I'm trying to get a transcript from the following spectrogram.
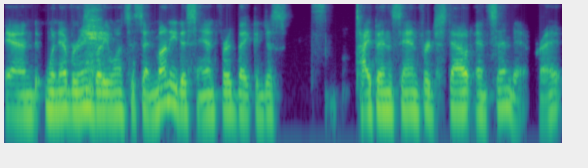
And whenever anybody wants to send money to Sanford, they can just type in Sanford Stout and send it, right?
